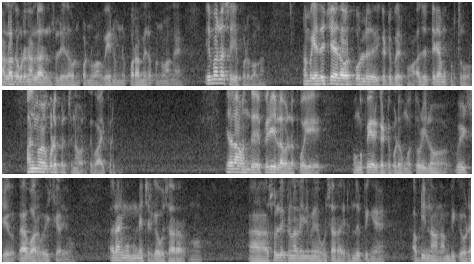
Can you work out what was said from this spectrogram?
நல்லாத கூட நல்லா இருக்குன்னு சொல்லி ஏதாவது ஒன்று பண்ணுவாங்க வேணும்னு பொறாமையில் பண்ணுவாங்க. இது மாதிரிலாம் செய்யப்படுவாங்க. நம்ம எதாச்சும் ஏதாவது ஒரு பொருள் கெட்டு போயிருக்கோம் அது தெரியாமல் கொடுத்துருவோம். அது மாதிரி கூட பிரச்சனை வரதுக்கு வாய்ப்பு இருக்குது இதெல்லாம் வந்து பெரிய லெவலில் போய் உங்கள் பேர் கெட்டுப்படும் உங்கள் தொழிலும் வீழ்ச்சி வியாபாரம் வீழ்ச்சி அடையும். அதெல்லாம் நீங்கள் முன்னெச்சரிக்கையாக உஷாராக இருக்கணும். சொல்லியிருக்கனால இனிமேல் உஷாராக இருந்திருப்பீங்க அப்படின்னு நான் நம்பிக்கையோட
